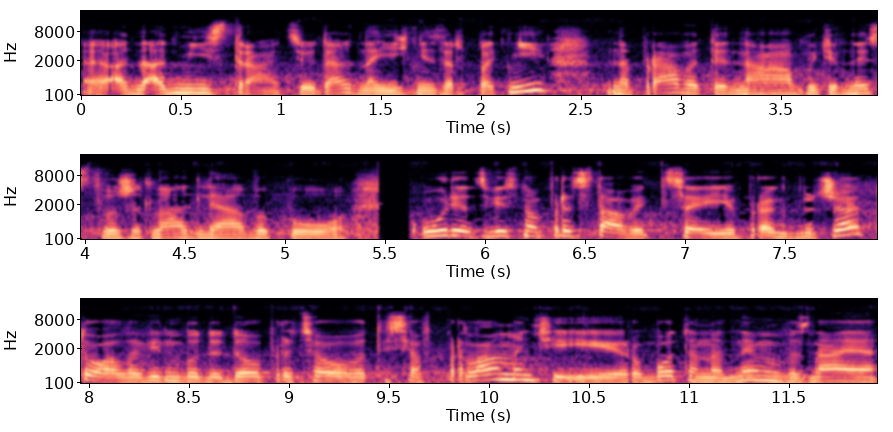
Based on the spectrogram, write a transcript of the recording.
е, адміністрацію, так на їхні зарплатні, направити на будівництво житла для ВПО. Уряд, звісно, представить цей проект бюджету, але він буде доопрацьовуватися в парламенті, і робота над ним, ви знає,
